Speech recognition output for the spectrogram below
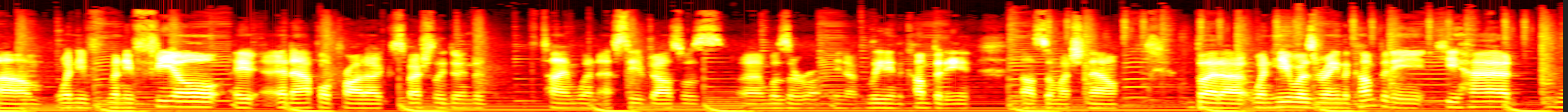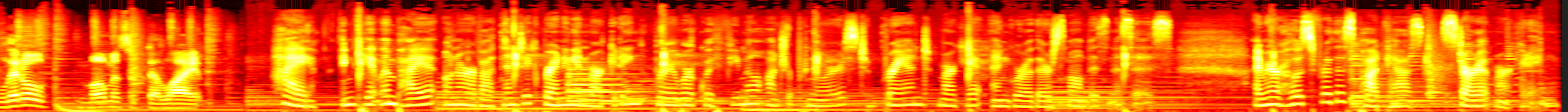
Um, when you when you feel a, an Apple product, especially during the time when Steve Jobs was uh, was you know leading the company, not so much now. But uh, when he was running the company, he had little moments of delight. Hi, I'm Caitlin Pyatt, owner of Authentic Branding and Marketing, where I work with female entrepreneurs to brand, market, and grow their small businesses. I'm your host for this podcast, Startup Marketing.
